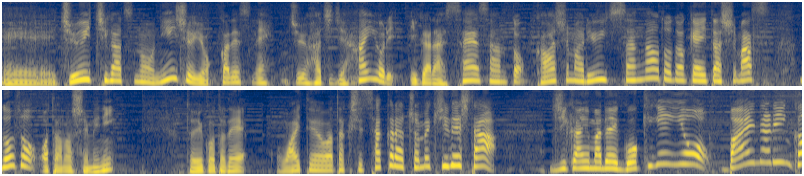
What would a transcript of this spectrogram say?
えー11月の24日ですね。18時半より五十嵐さやさんと川島隆一さんがお届けいたします。どうぞお楽しみに。ということでお相手は私さくらちょめ吉でした。次回までごきげんようバイナリンコ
